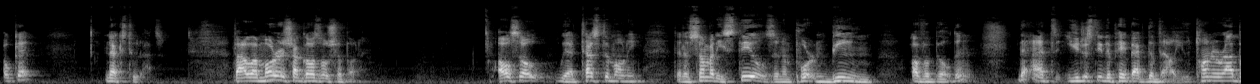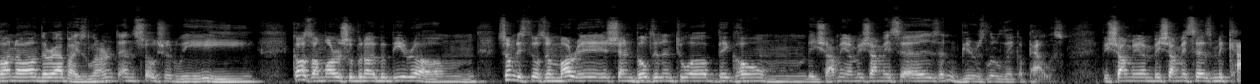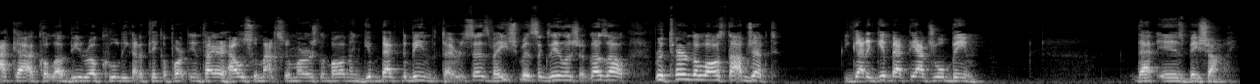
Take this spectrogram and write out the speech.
Okay? Next two dots. Also, we had testimony that if somebody steals an important beam of a building, that you just need to pay back the value. Tana Rabbana, and the rabbis learned, and so should we. Somebody steals a marish and built it into a big home. Bishami and Bishami says, and beer is literally like a palace. Bishami and Bishami says, Mikaka kola bira You Got to take apart the entire house, marish the and give back the beam. The Torah says, return the lost object. You got to give back the actual beam. That is Beishamai.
